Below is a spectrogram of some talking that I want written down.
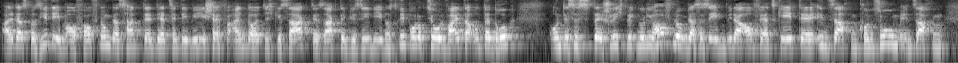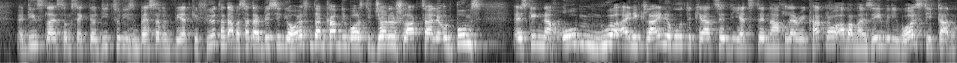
all das basiert eben auf Hoffnung. Das hat der ZEW-Chef eindeutig gesagt. Er sagte, wir sehen die Industrieproduktion weiter unter Druck. Und es ist äh, schlichtweg nur die Hoffnung, dass es eben wieder aufwärts geht äh, in Sachen Konsum, in Sachen äh, Dienstleistungssektor, die zu diesem besseren Wert geführt hat. Aber es hat ein bisschen geholfen. Dann kam die Wall Street Journal Schlagzeile und bums, es ging nach oben. Nur eine kleine rote Kerze, die jetzt nach Larry Kudlow. Aber mal sehen, wie die Wall Street dann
